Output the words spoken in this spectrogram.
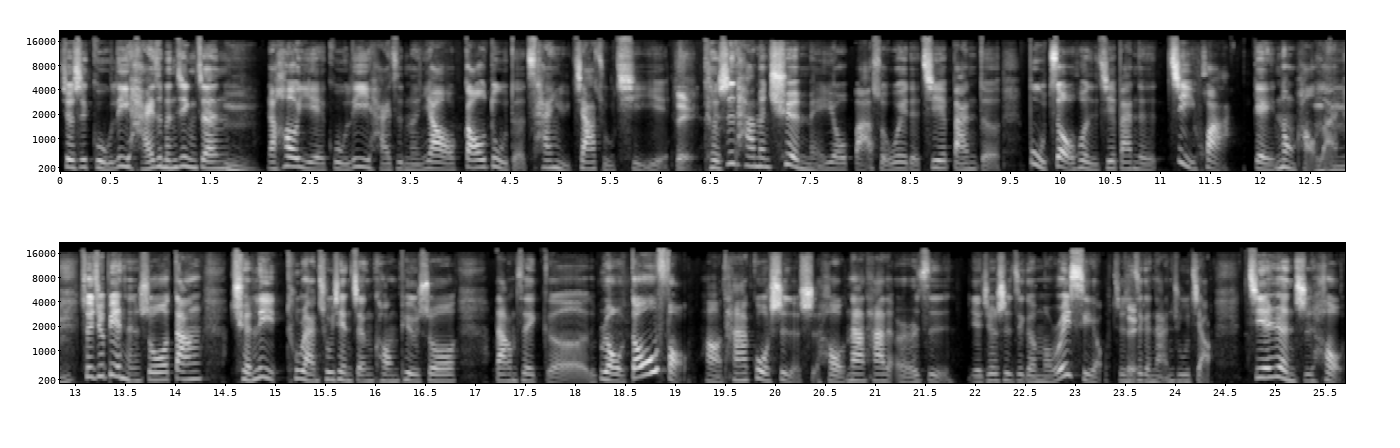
就是鼓励孩子们竞争，嗯，然后也鼓励孩子们要高度的参与家族企业，对。可是他们却没有把所谓的接班的步骤或者接班的计划给弄好来，嗯、所以就变成说，当权力突然出现真空，譬如说。当这个 Rodolfo 哈他过世的时候，那他的儿子，也就是这个 Mauricio，就是这个男主角接任之后，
